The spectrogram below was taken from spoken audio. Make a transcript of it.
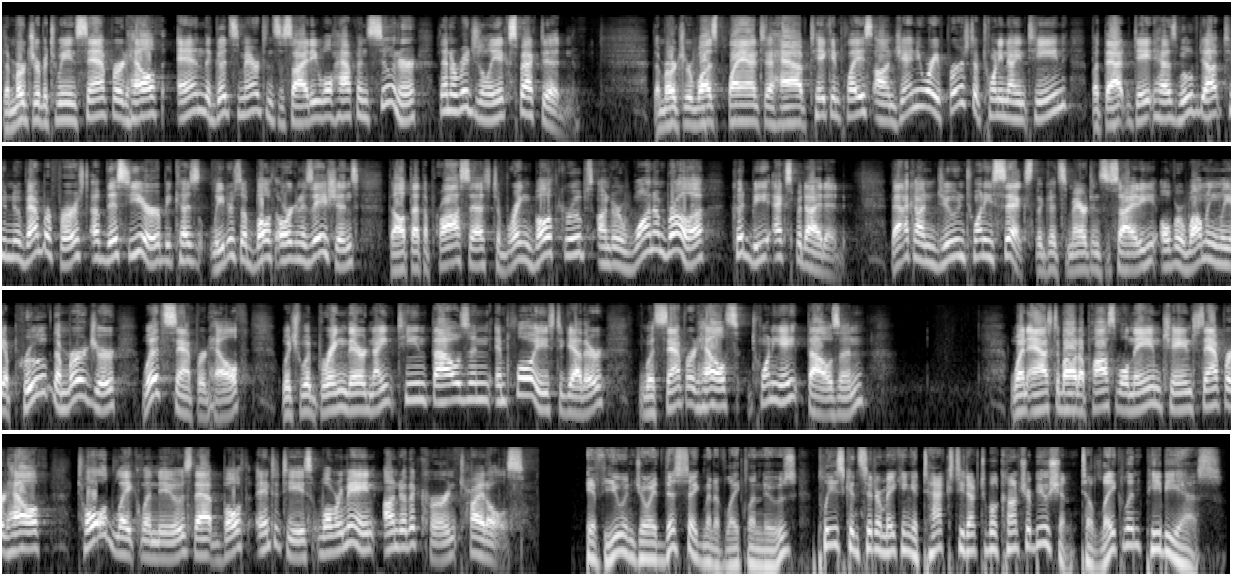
The merger between Sanford Health and the Good Samaritan Society will happen sooner than originally expected. The merger was planned to have taken place on January 1st of 2019, but that date has moved up to November 1st of this year because leaders of both organizations felt that the process to bring both groups under one umbrella could be expedited. Back on June 26, the Good Samaritan Society overwhelmingly approved the merger with Sanford Health, which would bring their 19,000 employees together with Sanford Health's 28,000 when asked about a possible name change, Sanford Health told Lakeland News that both entities will remain under the current titles. If you enjoyed this segment of Lakeland News, please consider making a tax-deductible contribution to Lakeland PBS.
